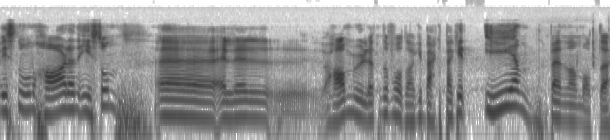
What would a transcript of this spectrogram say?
hvis noen har den ISO-en, eh, eller har muligheten til å få tak i backpacker 1 på en eller annen måte,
